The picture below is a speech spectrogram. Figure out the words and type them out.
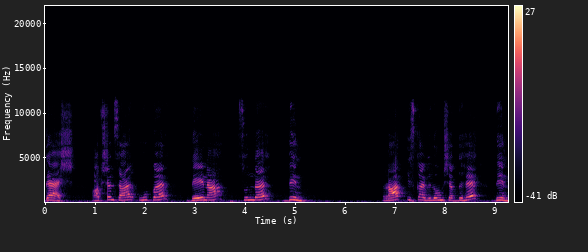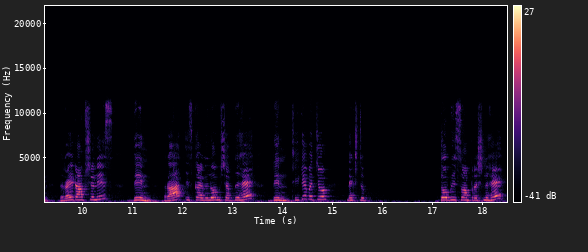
डैश। ऑप्शन आर ऊपर, देना, सुंदर, दिन। रात, इसका विलोम शब्द है दिन। द राइट ऑप्शन इज़ दिन। रात इसका विलोम शब्द है दिन। ठीक है बच्चों? नेक्स्ट चौबीसवां प्रश्न है।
